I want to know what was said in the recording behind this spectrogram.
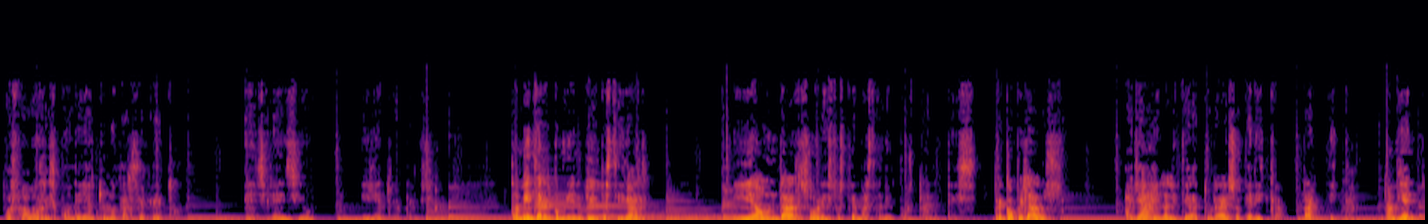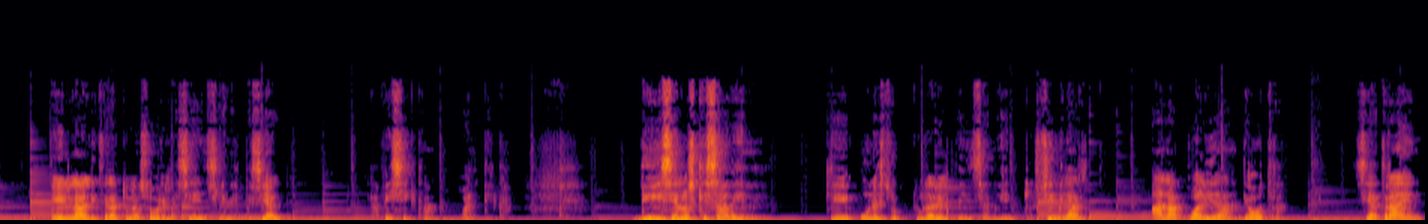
Por favor, responde ya en tu lugar secreto, en silencio y en reflexión. También te recomiendo investigar y ahondar sobre estos temas tan importantes, recopilados allá en la literatura esotérica práctica. También en la literatura sobre la ciencia, en especial la física cuántica. Dicen los que saben que una estructura del pensamiento similar a la cualidad de otra se atraen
